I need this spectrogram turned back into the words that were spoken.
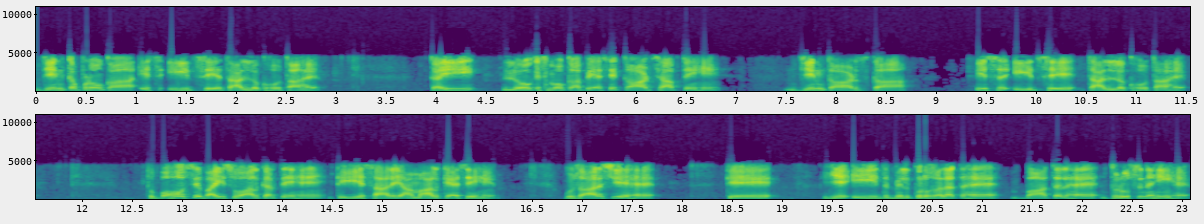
जिन कपड़ों का इस ईद से ताल्लुक होता है। कई लोग इस मौका पे ऐसे कार्ड छापते हैं, जिन कार्ड्स का इस ईद से ताल्लुक होता है। तो बहुत से भाई सवाल करते हैं कि ये सारे अमाल कैसे हैं। गुजारिश ये है कि ये ईद बिल्कुल गलत है, बातल है, दुरुस्त नहीं है।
